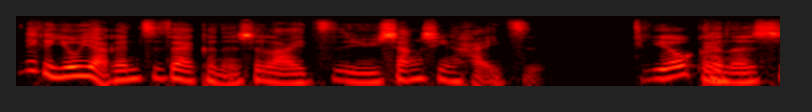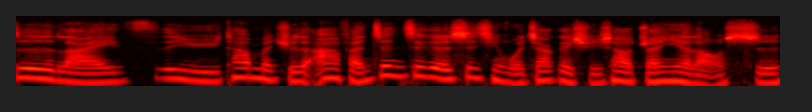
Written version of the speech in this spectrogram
那个优雅跟自在可能是来自于相信孩子，也有可能是来自于他们觉得啊，反正这个事情我交给学校专业老师，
